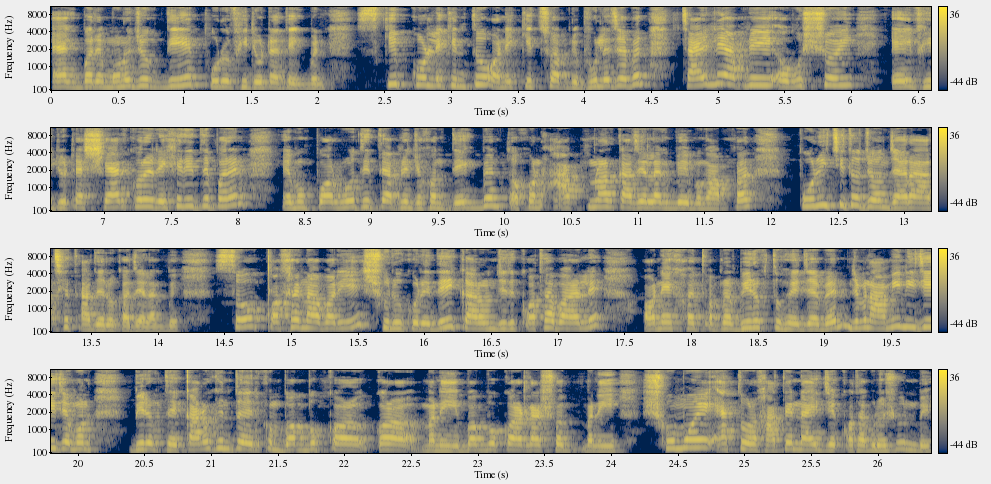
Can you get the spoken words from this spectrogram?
একবারে মনোযোগ দিয়ে পুরো ভিডিওটা দেখবেন। স্কিপ করলে কিন্তু অনেক কিছু আপনি ভুলে যাবেন। চাইলে আপনি অবশ্যই এই ভিডিওটা শেয়ার করে রেখে দিতে পারেন এবং পরবর্তীতে আপনি যখন দেখবেন তখন আপনার কাজে লাগবে এবং আপনার পরিচিত জন যারা আছে তাদেরও কাজে লাগবে। সো কথা না বাড়িয়ে শুরু করে দিই। কারণ যদি কথা বাড়ালে অনেক হয়তো আপনার বিরক্ত হয়ে যাবেন। যেমন আমি নিজেই যেমন বিরক্ত হই, কারও কিন্তু এরকম বকবক করা- মানে বকবক করাটা মানে সময় এত হাতে নাই যে কথাগুলো শুনবে।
